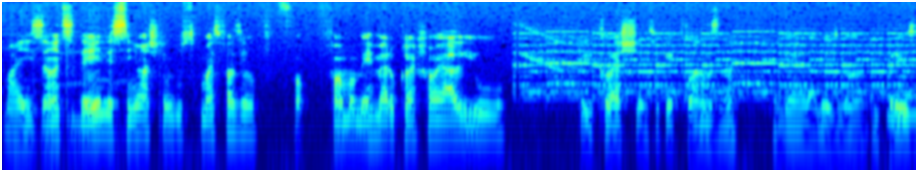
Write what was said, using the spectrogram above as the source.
Mas antes dele, assim, eu acho que um dos que mais faziam fama mesmo era o Clash Royale e o. Aquele Clash, não sei o que, Clans, né? Também era a mesma empresa.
